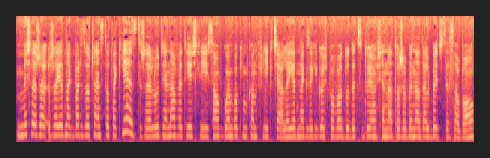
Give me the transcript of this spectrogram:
Myślę, że, że jednak bardzo często tak jest, że ludzie nawet jeśli są w głębokim konflikcie, ale jednak z jakiegoś powodu decydują się na to, żeby nadal być ze sobą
